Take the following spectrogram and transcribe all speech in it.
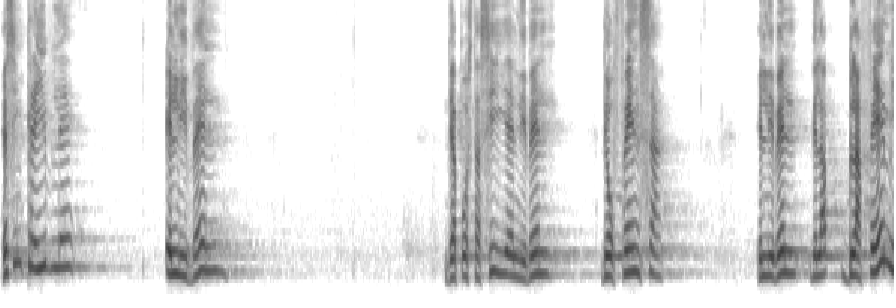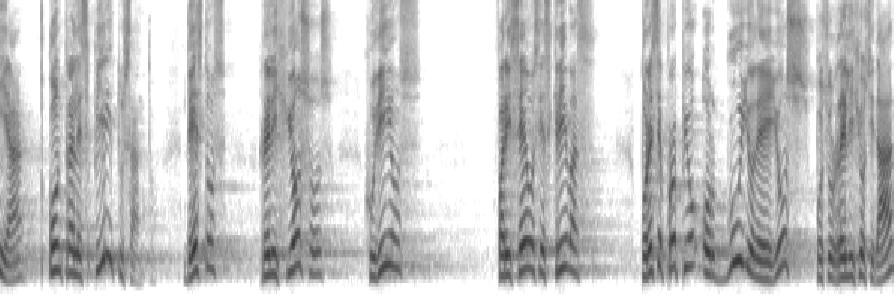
Es increíble el nivel de apostasía, el nivel de ofensa, el nivel de la blasfemia contra el Espíritu Santo de estos religiosos judíos, fariseos y escribas, por ese propio orgullo de ellos, por su religiosidad,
